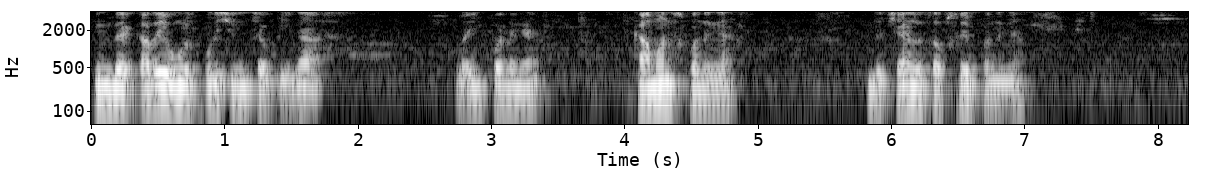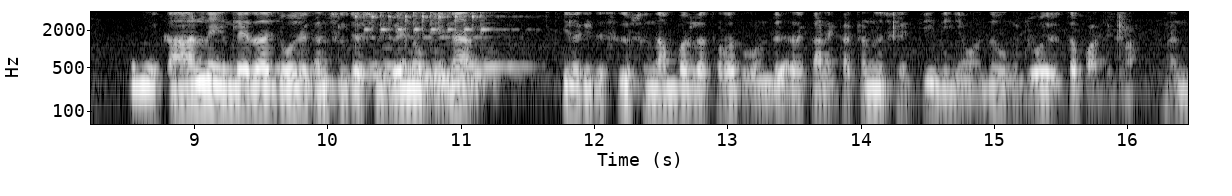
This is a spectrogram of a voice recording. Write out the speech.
இந்த கதை உங்களுக்கு பிடிச்சிருந்துச்சு அப்படின்னா, லைக் பண்ணுங்கள் கமெண்ட்ஸ் பண்ணுங்கள் இந்த சேனலை சப்ஸ்கிரைப் பண்ணுங்கள் உங்களுக்கு ஆன்லைனில் ஏதாவது ஜோதிட கன்சல்டேஷன் வேணும் அப்படின்னா, கீழே டிஸ்கிரிப்ஷன் நம்பரில் தொடர்பு கொண்டு அதற்கான கட்டணம் செலுத்தி நீங்கள் வந்து உங்கள் ஜோதிடத்தை பார்த்துக்கலாம். நன்றி.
